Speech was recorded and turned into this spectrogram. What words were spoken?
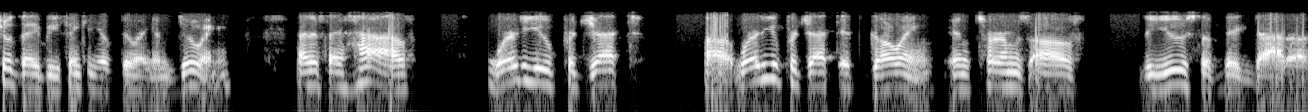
should they be thinking of doing and doing? And if they have, where do you project? Uh, where do you project it going in terms of the use of big data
